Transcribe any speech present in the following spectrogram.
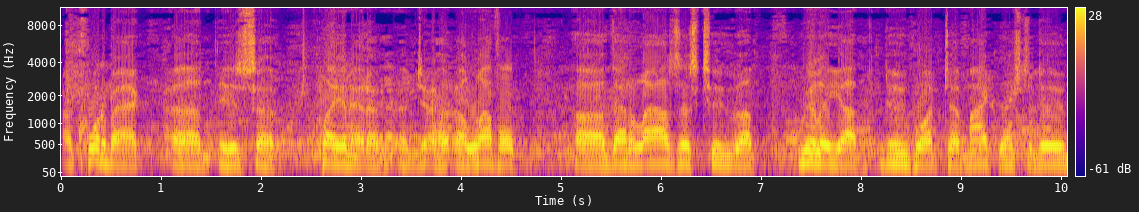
Our quarterback uh, is uh, playing at a, a, a level uh, that allows us to uh, really uh, do what uh, Mike wants to do,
